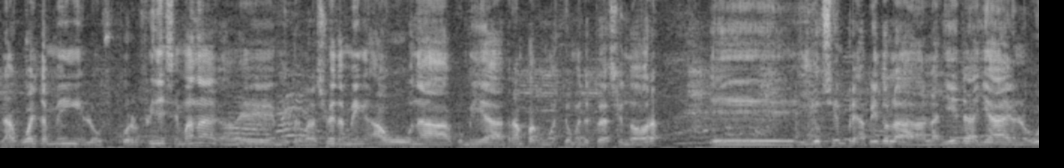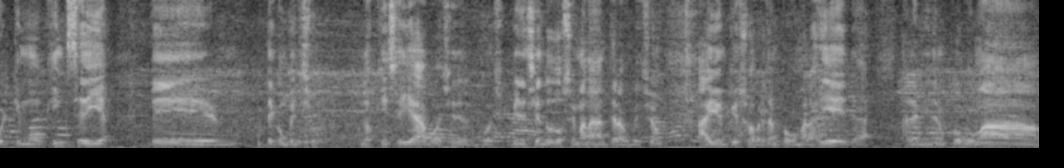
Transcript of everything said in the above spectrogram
la cual también los, por fin de semana, a ver, mis preparaciones también hago una comida trampa como este momento estoy haciendo ahora. Eh, y yo siempre aprieto la, la dieta ya en los últimos 15 días de, de competición. Unos 15 días, pues, pues viene siendo dos semanas antes de la competición. Ahí yo empiezo a apretar un poco más las dietas, a eliminar un poco más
